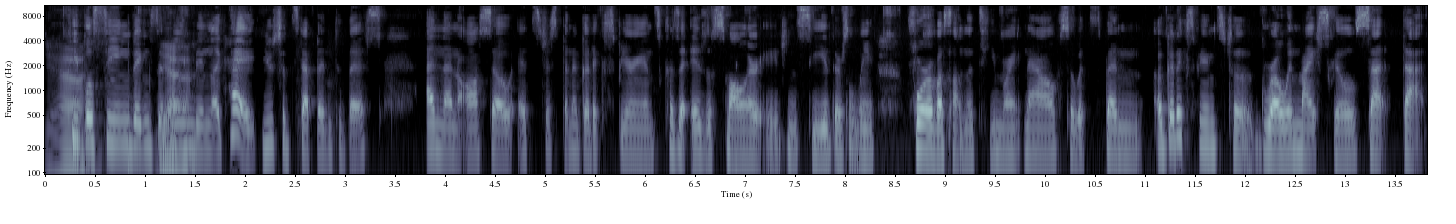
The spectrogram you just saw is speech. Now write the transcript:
yeah. people seeing things in yeah. me and being like, hey, you should step into this. And then also, it's just been a good experience because it is a smaller agency. There's only four of us on the team right now. So it's been a good experience to grow in my skills set that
